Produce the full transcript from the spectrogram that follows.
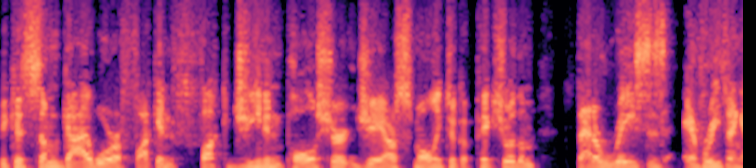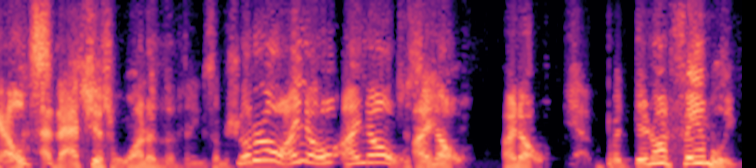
because some guy wore a fucking fuck Gene and Paul shirt and J.R. Smalling took a picture of them. That erases everything else. And that's just one of the things I'm sure. No, no, no. I know. I know. I know. I know. Yeah, but they're not family.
